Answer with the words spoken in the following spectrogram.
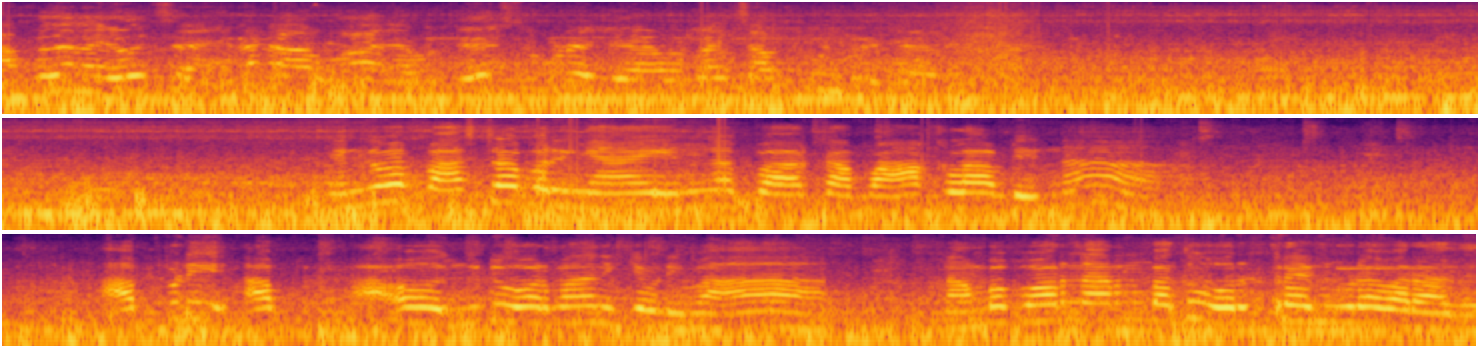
அப்பதான் நான் யோசிச்சேன் என்னடா வா ஒரு டேஸ்ட் கூட இல்லையா ஒரு மாதிரி சப்புன்னு இருக்காது எங்கப்பா ஃபாஸ்டா போறீங்க எங்க பார்க்க பார்க்கலாம் அப்படின்னா அப்படி அப் இங்கிட்டு ஓரமாக தான் நிற்க முடியுமா நம்ம போகிற நேரம்னு பார்த்து ஒரு ட்ரெயின் கூட வராது.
